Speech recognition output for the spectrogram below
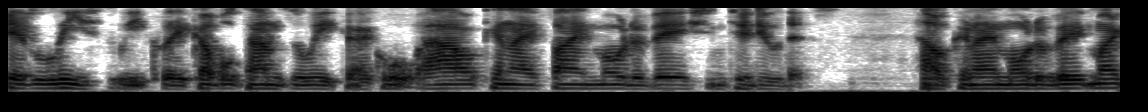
at least weekly a couple times a week. Like well, how can I find motivation to do this how can I motivate my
